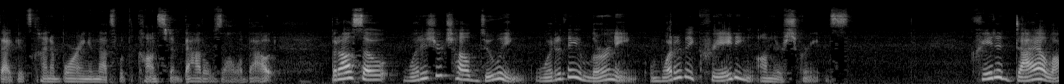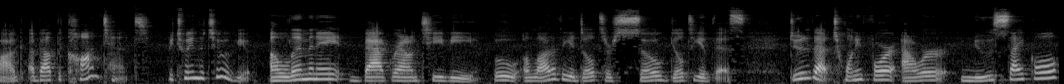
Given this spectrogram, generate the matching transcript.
that gets kind of boring and that's what the constant battle is all about, but also what is your child doing? What are they learning? What are they creating on their screens? Create a dialogue about the content between the two of you. Eliminate background TV. Ooh, a lot of the adults are so guilty of this due to that 24 hour news cycle,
